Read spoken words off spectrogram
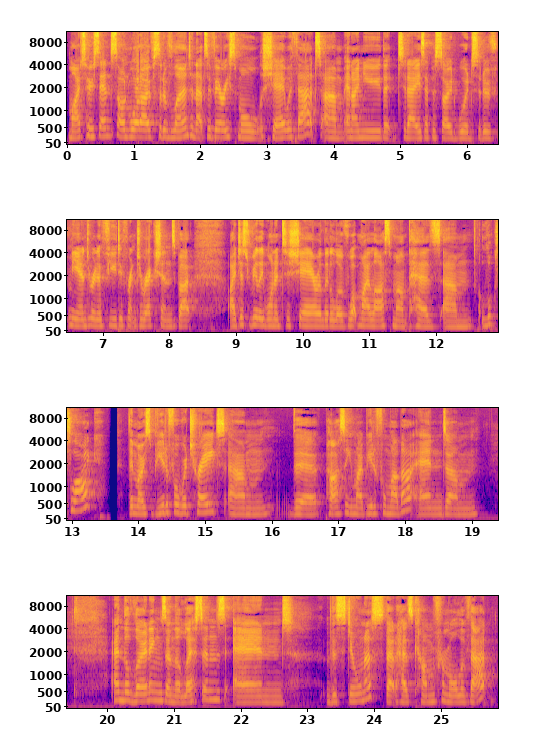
my two cents on what I've sort of learned, and that's a very small share with that. Um, and I knew that today's episode would sort of meander in a few different directions, but I just really wanted to share a little of what my last month has um, looked like. The most beautiful retreat, um, the passing of my beautiful mother, and um, and the learnings and the lessons and the stillness that has come from all of that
